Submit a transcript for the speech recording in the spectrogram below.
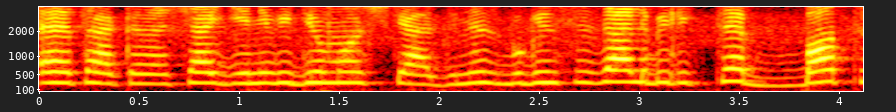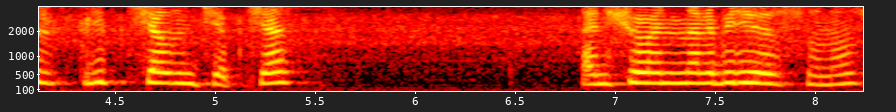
Evet arkadaşlar yeni videoma hoş geldiniz. Bugün sizlerle birlikte Butter Flip Challenge yapacağız. Hani şu oyunları biliyorsunuz.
